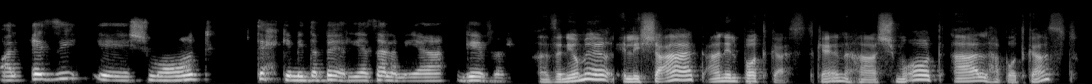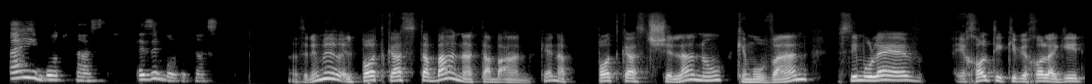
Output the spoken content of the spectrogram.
על איזה אה, שמועות תחכי מדבר, יא זלם, יא גבר. אז אני אומר, לשעת אנל פודקאסט, כן? השמועות על הפודקאסט. איי פודקאסט, איזה פודקאסט? אז אני אומר, אל פודקאסט טבען, הטבען, כן? הפודקאסט שלנו, כמובן, שימו לב, יכולתי כביכול להגיד,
